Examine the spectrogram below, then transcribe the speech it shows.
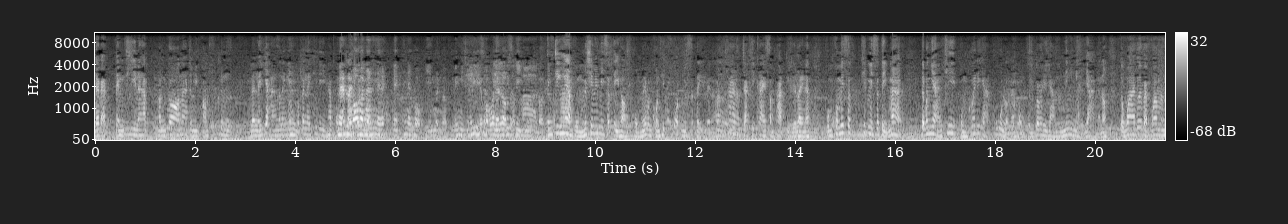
ได้แบบเต็มที่นะครับ มันก็น่าจะมีความสุขขึ้นหลาย ๆ อย่างอะไรเงี้ยก็เป็นอะไรที่ดีครับผม แม้เพราะว่าวันนั้นแน็กแน็กที่แน็กบอกยีนเหมือนแบบไม่มีสติเพราะว่าวันนั้นเราสติหลุดตลอด จริงๆเนี่ยผมไม่ใช่ไม่มีสติหรอกผมเนี่ยเป็นคนที่โคตรมีสติเลยนะครับเออ ถ้าจากที่ใครสัมผัสหรืออะไรนะ ผมเป็นคนไม่สติที่มีสติมาก แต่บางอย่างที่ผมก็ไม่ได้อยากพูดหรอกนะผมผมก็พยายามนิ่งหลายอย่างอะเนาะแต่ว่าด้วยแบบว่ามัน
